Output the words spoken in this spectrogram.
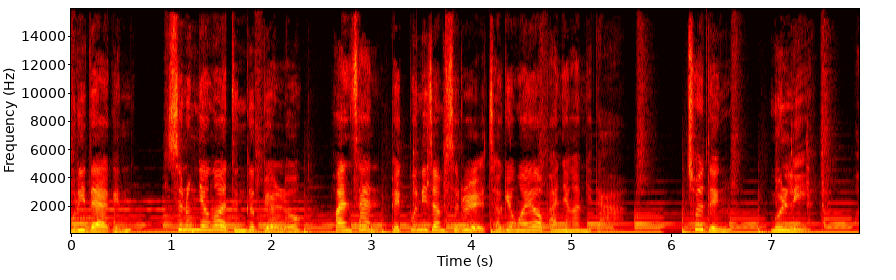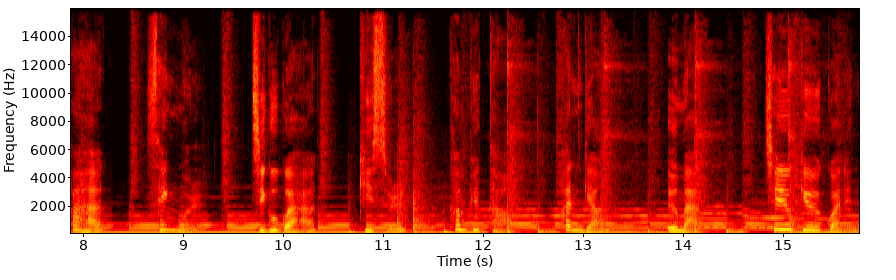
우리 대학은 수능 영어 등급별로 환산 100분위 점수를 적용하여 반영합니다. 초등, 물리, 화학, 생물, 지구과학, 기술, 컴퓨터, 환경, 음악, 체육교육과는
